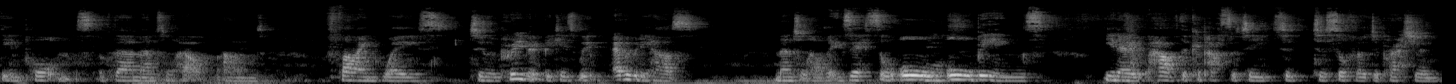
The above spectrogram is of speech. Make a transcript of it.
the importance of their mental health and find ways to improve it because we everybody has mental health. It exists. Or all Yes. all beings, you know, have the capacity to, to suffer depression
